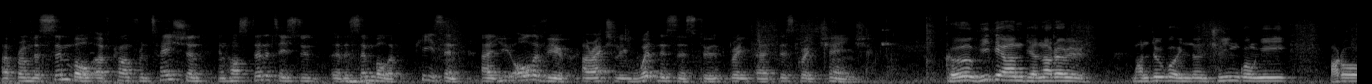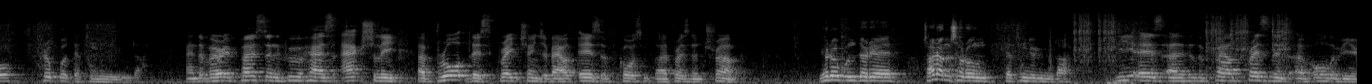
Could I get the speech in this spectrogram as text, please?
uh, from the symbol of confrontation and hostilities to uh, the symbol of peace. And uh, you, all of you are actually witnesses to great, uh, this great change. 그 위대한 변화를 만들고 있는 주인공이 바로 트럼프 대통령입니다. And the very person who has actually uh, brought this great change about is, of course, uh, President Trump. 여러분들의 자랑스러운 대통령입니다. He is uh, the proud president of all of you.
